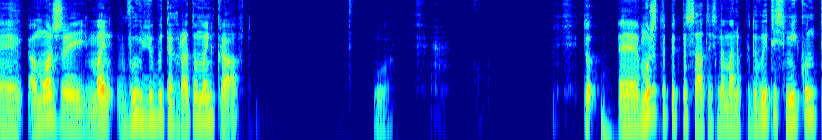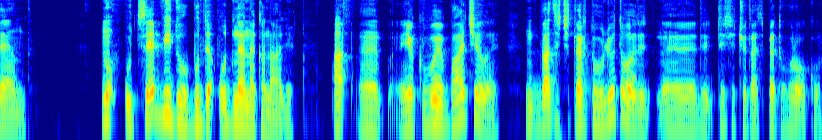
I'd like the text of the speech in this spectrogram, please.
Е, а може, й Майн... ви любите грати в Майнкрафт. О. То е, можете підписатись на мене, подивитись мій контент. Ну, у це відео буде одне на каналі. А е, як ви бачили, 24 лютого е, 2025 року.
